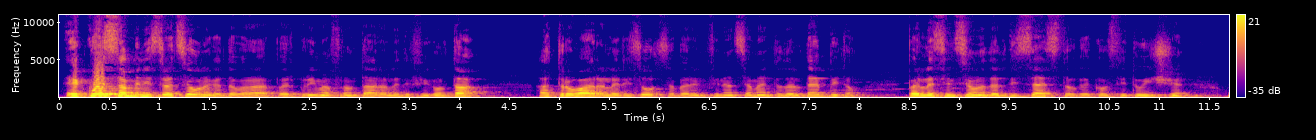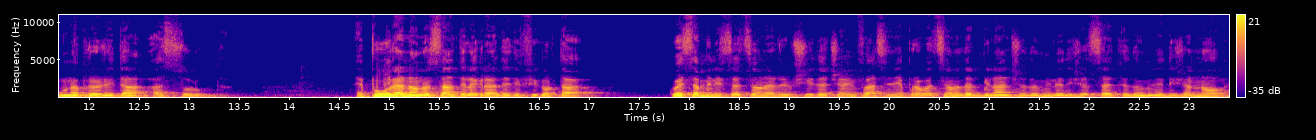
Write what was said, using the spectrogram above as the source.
È questa amministrazione che dovrà per prima affrontare le difficoltà a trovare le risorse per il finanziamento del debito, per l'estinzione del dissesto che costituisce una priorità assoluta. Eppure, nonostante le grandi difficoltà, questa amministrazione è riuscita già in fase di approvazione del bilancio 2017-2019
